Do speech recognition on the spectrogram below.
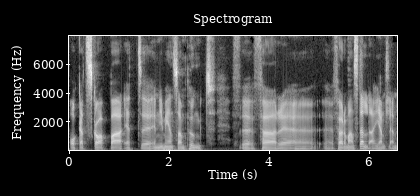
och att skapa ett, eh, en gemensam punkt eh, för, för de anställda egentligen.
